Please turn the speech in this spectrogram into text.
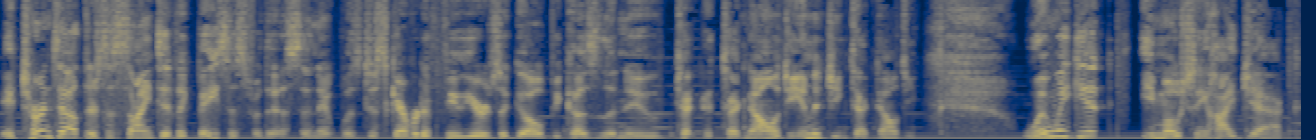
it turns out there's a scientific basis for this, and it was discovered a few years ago because of the new te- technology, imaging technology. When we get emotionally hijacked,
